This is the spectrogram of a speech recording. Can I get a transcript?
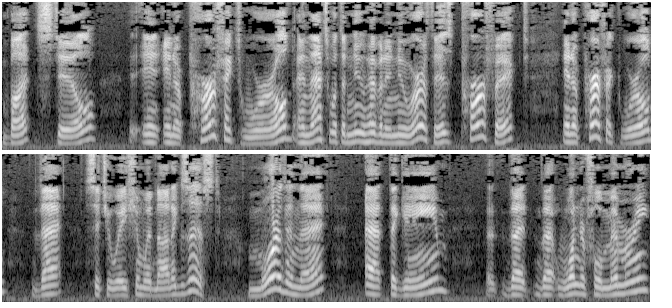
But still, in, in a perfect world, and that's what the new heaven and new earth is, perfect, in a perfect world, that situation would not exist. More than that, at the game, uh, that, that wonderful memory,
